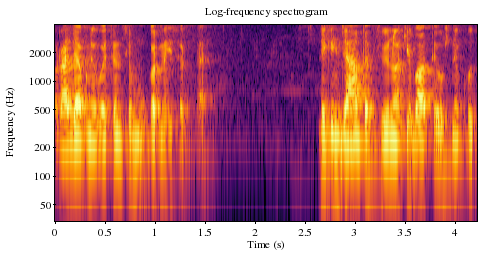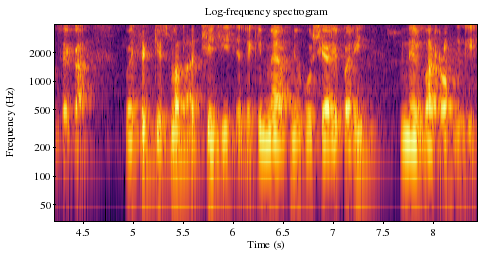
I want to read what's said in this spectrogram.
और राजा अपने वचन से मुकर नहीं सकता है। लेकिन जहाँ तक फ्यूना की बात है, उसने खुद से कहा, वैसे किस्मत अच्छी चीज़ है, लेकिन मैं अपनी होशियारी पर ही निर्भर रहूँगी।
